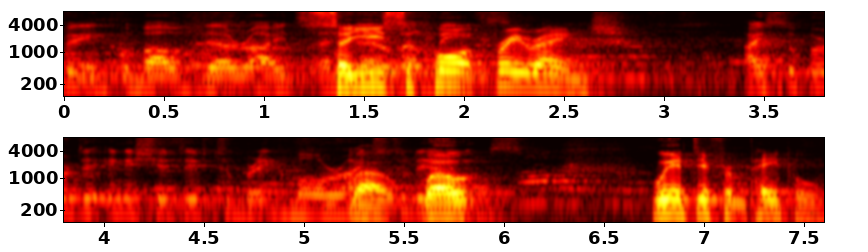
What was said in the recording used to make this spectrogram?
think about their rights. And So you support free range? I support the initiative to bring more rights Well- to the well- animals. We're different people.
